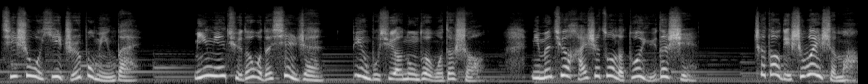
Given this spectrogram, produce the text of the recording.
其实我一直不明白，明明取得我的信任，并不需要弄断我的手，你们却还是做了多余的事，这到底是为什么？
